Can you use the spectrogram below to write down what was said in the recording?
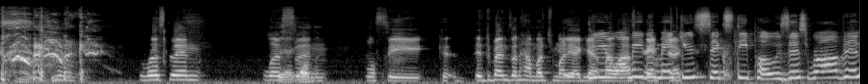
Listen, listen. on. we'll see. It depends on how much money I get. Do you my want last me to make you 60 poses, Robin?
